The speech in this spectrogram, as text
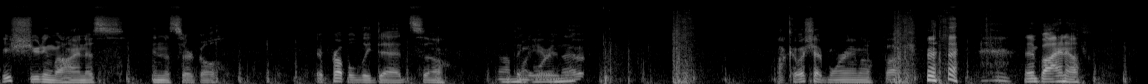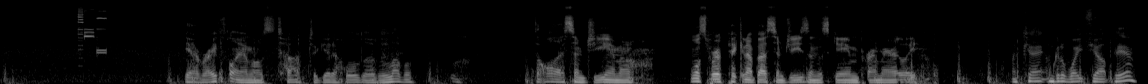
He's shooting behind us in the circle. They're probably dead, so I'm nothing not to worry about. Fuck, I wish I had more ammo. Fuck. Didn't buy enough. Yeah, rifle ammo is tough to get a hold of. Love it. It's all SMG ammo. Almost worth picking up SMGs in this game, primarily. Okay, I'm gonna wait for you up here.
